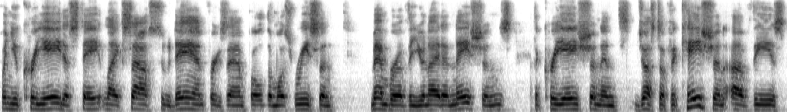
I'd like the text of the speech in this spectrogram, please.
when you create a state like South Sudan, for example, the most recent member of the United Nations, the creation and justification of these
